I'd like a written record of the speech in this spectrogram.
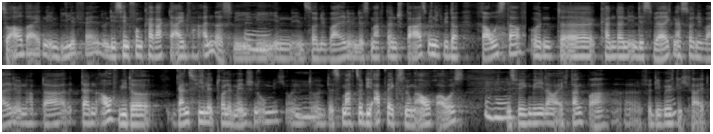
zu arbeiten in Bielefeld. Und die sind vom Charakter einfach anders wie, wie in, in Sonnewalde. Und das macht dann Spaß, wenn ich wieder raus darf und äh, kann dann in das Werk nach Sonnewalde und habe da dann auch wieder ganz viele tolle Menschen um mich. Und, und das macht so die Abwechslung auch aus. Deswegen bin ich da auch echt dankbar äh, für die Möglichkeit.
